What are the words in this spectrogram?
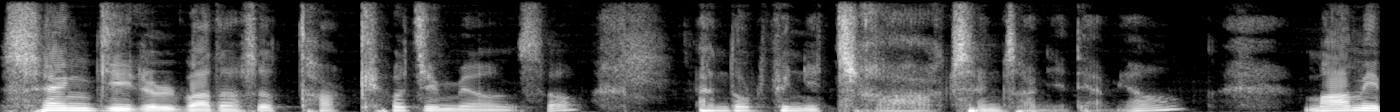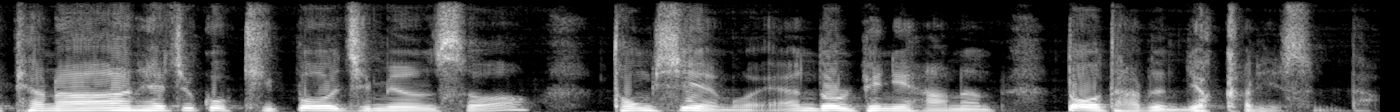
생기를 받아서 탁 켜지면서 엔돌핀이 쫙 생산이 되면 마음이 편안해지고 기뻐지면서 동시에 뭐 엔돌핀이 하는 또 다른 역할이 있습니다.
